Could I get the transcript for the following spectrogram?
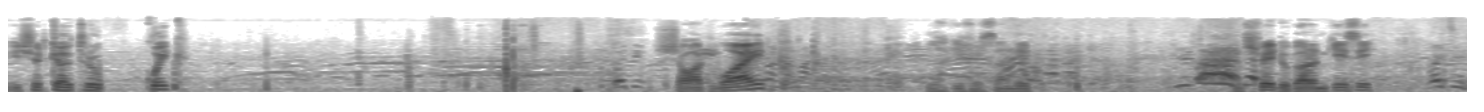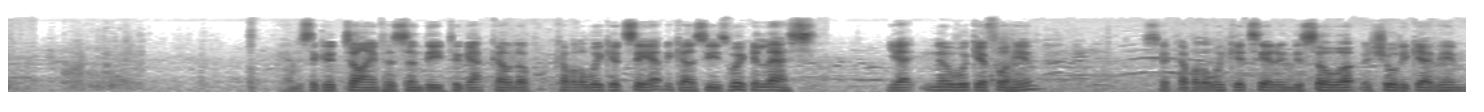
He should go through quick. Shot wide. Lucky for Sandeep. And straight to Karan KC. And it's a good time for Sandeep to get a couple of, couple of wickets here because he's wicketless. Yet no wicket for him. So a couple of wickets here in this over will surely give him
